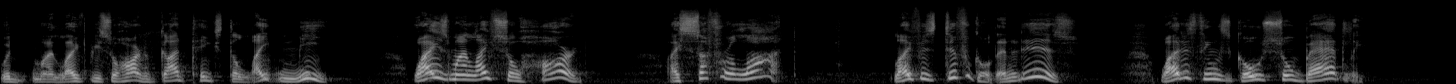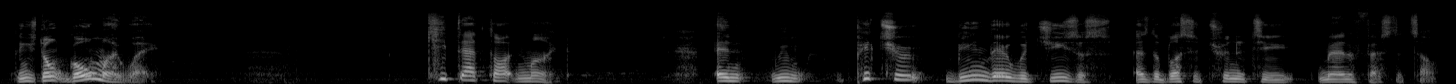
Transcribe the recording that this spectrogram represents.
would my life be so hard? If God takes delight in me, why is my life so hard? I suffer a lot. Life is difficult, and it is. Why do things go so badly? Things don't go my way. Keep that thought in mind. And we picture being there with Jesus as the Blessed Trinity manifests itself.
